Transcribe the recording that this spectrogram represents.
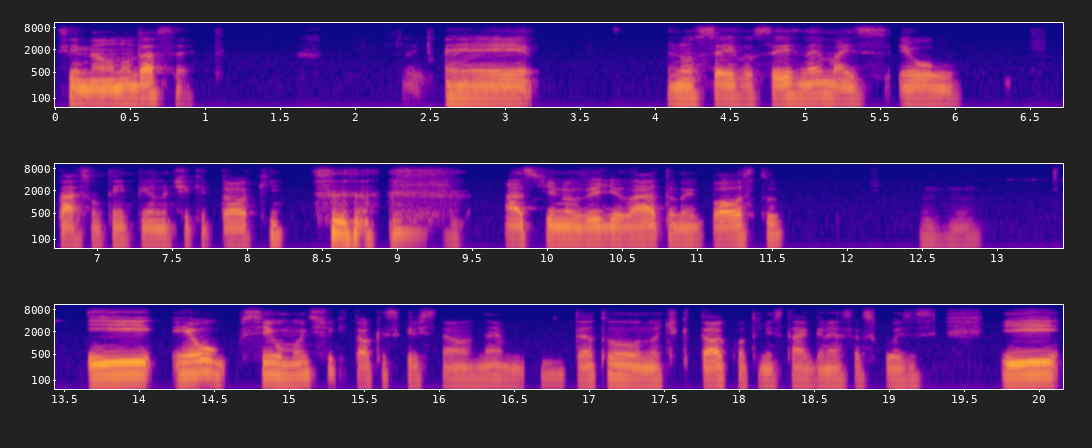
Senão não dá certo. É, não sei vocês, né? Mas eu passo um tempinho no TikTok, assistindo uns vídeos lá, também posto. Uhum. E eu sigo muitos TikToks cristãos, né? Tanto no TikTok quanto no Instagram, essas coisas. E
